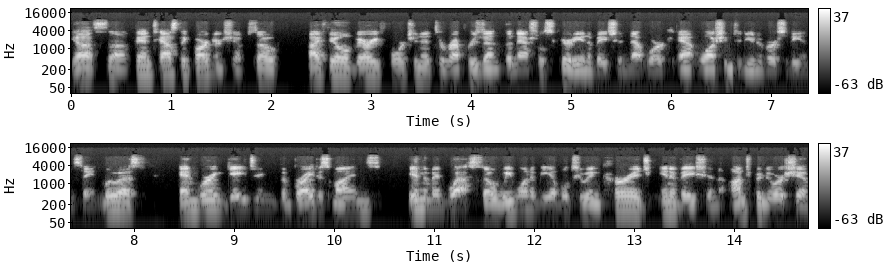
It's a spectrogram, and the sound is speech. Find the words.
Yes, uh, fantastic partnership. So I feel very fortunate to represent the National Security Innovation Network at Washington University in St. Louis. And we're engaging the brightest minds in the Midwest. So we want to be able to encourage innovation, entrepreneurship,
